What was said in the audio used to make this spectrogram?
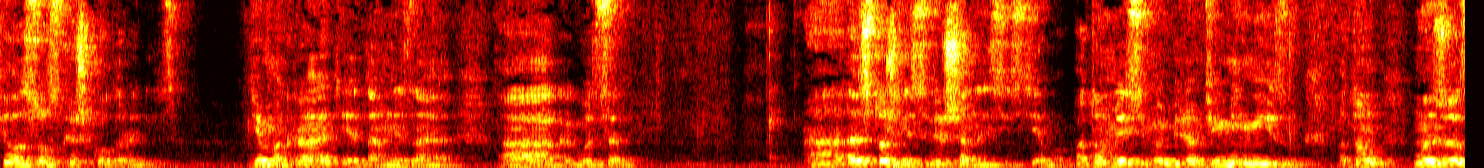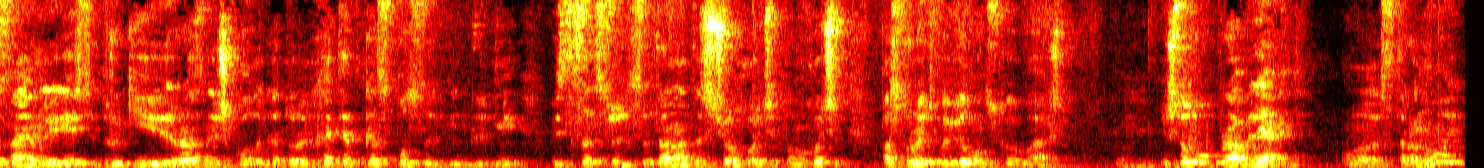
философская школа родиться. Демократия, там, не знаю, а, как бы а, это тоже несовершенная система. Потом, если мы берем феминизм, потом мы же знаем, есть другие разные школы, которые хотят господствовать над людьми. Ведь суть сатана-то что хочет? Он хочет построить Вавилонскую башню. И чтобы управлять э, страной,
